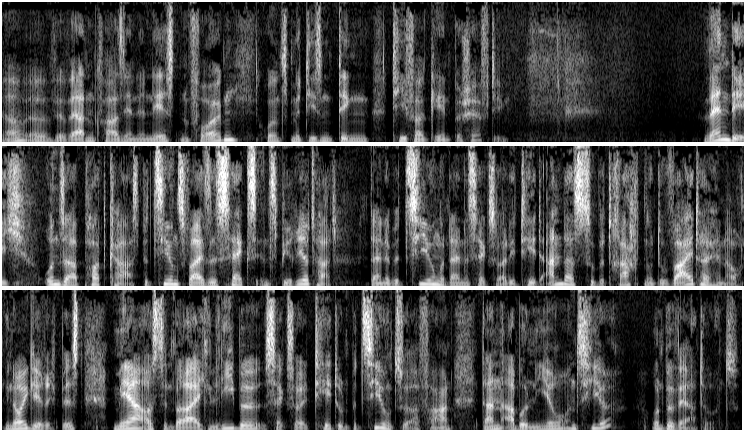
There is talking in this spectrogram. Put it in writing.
Ja, äh, wir werden quasi in den nächsten Folgen uns mit diesen Dingen tiefergehend beschäftigen. Wenn dich unser Podcast beziehungsweise Sex inspiriert hat, deine Beziehung und deine Sexualität anders zu betrachten und du weiterhin auch neugierig bist, mehr aus den Bereichen Liebe, Sexualität und Beziehung zu erfahren, dann abonniere uns hier und bewerte uns.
